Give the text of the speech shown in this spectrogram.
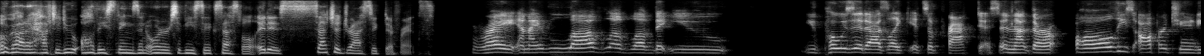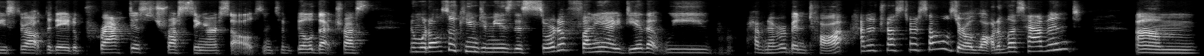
oh God, I have to do all these things in order to be successful. It is such a drastic difference. Right. And I love, love, love that you you pose it as like it's a practice and that there are all these opportunities throughout the day to practice trusting ourselves and to build that trust. And what also came to me is this sort of funny idea that we have never been taught how to trust ourselves or a lot of us haven't. Um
